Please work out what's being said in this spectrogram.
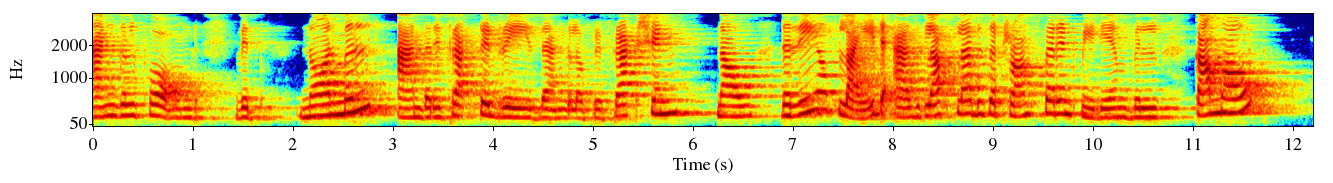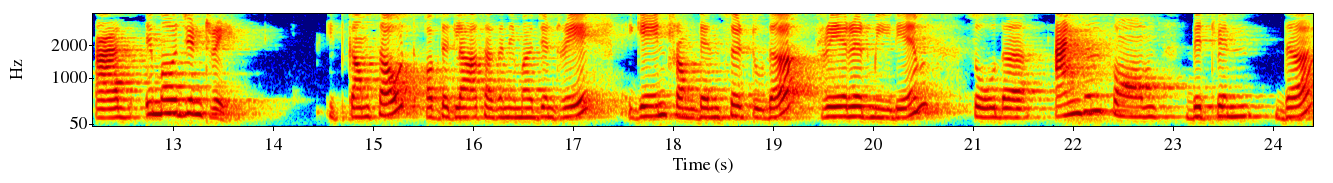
angle formed with normal and the refracted ray is the angle of refraction. Now the ray of light as glass slab is a transparent medium will come out as emergent ray. It comes out of the glass as an emergent ray again from denser to the rarer medium. So the angle formed between the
